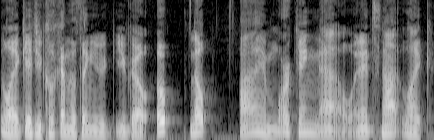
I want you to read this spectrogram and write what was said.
like if you click on the thing you, you go oh nope i am working now and it's not like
